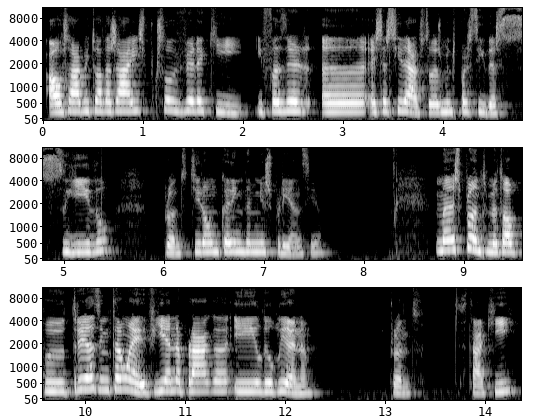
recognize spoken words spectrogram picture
ao estar habituada já a isto, porque estou a viver aqui e fazer uh, estas cidades todas muito parecidas seguido, pronto, tirou um bocadinho da minha experiência. Mas pronto, o meu top 3 então é Viena, Praga e Ljubljana. Pronto, está aqui.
